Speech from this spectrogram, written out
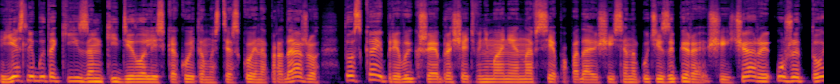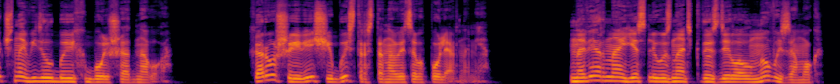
Если бы такие замки делались какой-то мастерской на продажу, то Скай, привыкший обращать внимание на все попадающиеся на пути запирающие чары, уже точно видел бы их больше одного. Хорошие вещи быстро становятся популярными. Наверное, если узнать, кто сделал новый замок,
